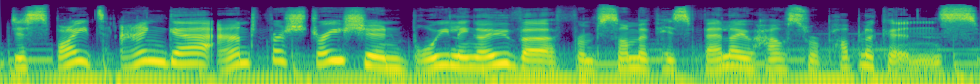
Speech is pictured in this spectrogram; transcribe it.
despite anger and frustration boiling over from some of his fellow House Republicans.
